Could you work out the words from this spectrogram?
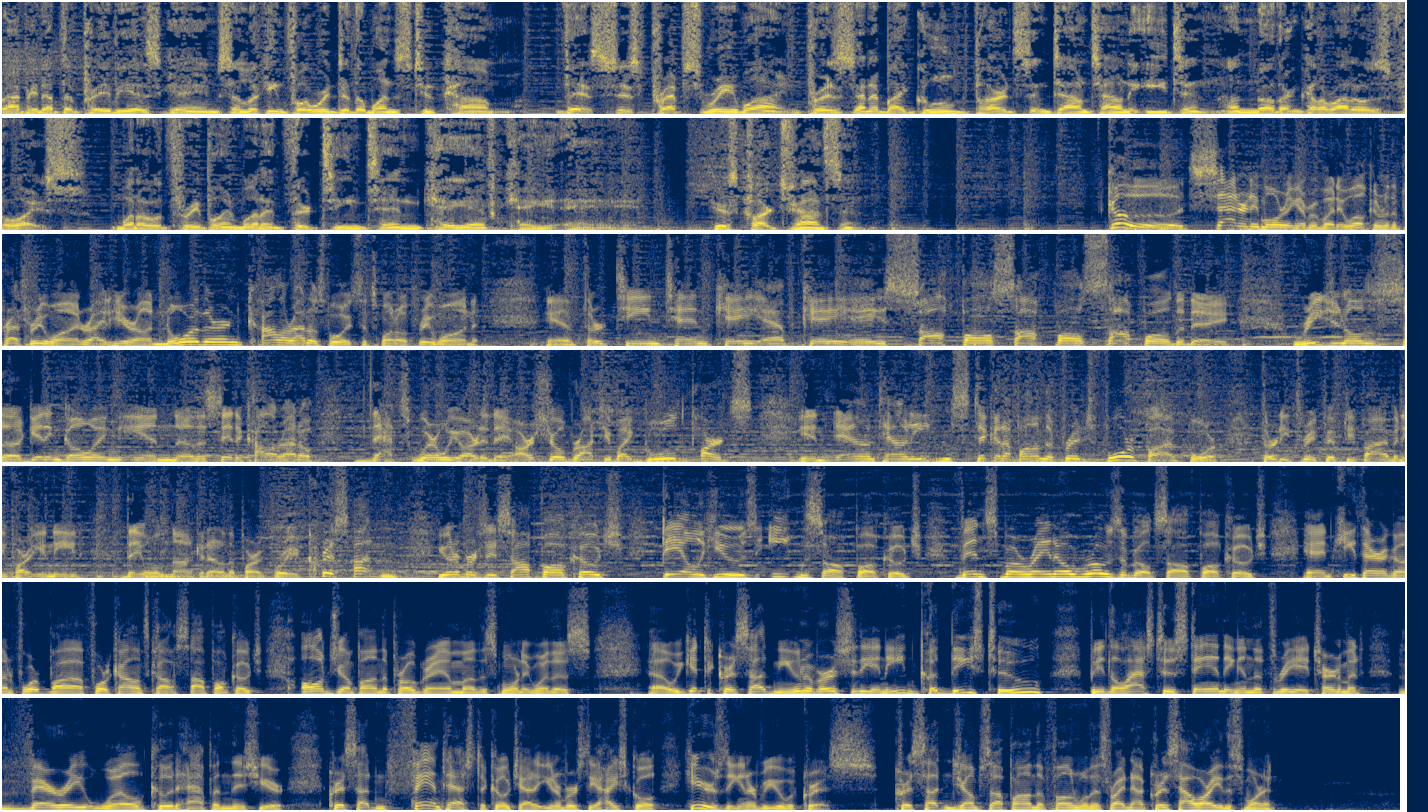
wrapping up the previous games and looking forward to the ones to come. This is Preps Rewind, presented by Gould Parts in downtown Eaton on Northern Colorado's Voice, 103.1 and 1310 KFKA. Here's Clark Johnson. Good Saturday morning, everybody. Welcome to the Preps Rewind right here on Northern Colorado's Voice. It's 1031 and 1310 KFKA. Softball, softball, softball today. Regionals uh, getting going in uh, the state of Colorado. That's where we are today. Our show brought to you by Gould Parts in downtown Eaton. Stick it up on the fridge 454 3355. Any part you need, they will knock it out of the park for you. Chris Hutton, University softball coach. Dale Hughes, Eaton softball coach, Vince Moreno, Roosevelt softball coach, and Keith Aragon, Fort, uh, Fort Collins softball coach, all jump on the program uh, this morning with us. Uh, we get to Chris Hutton, University and Eaton. Could these two be the last two standing in the 3A tournament? Very well could happen this year. Chris Hutton, fantastic coach out at University High School. Here's the interview with Chris. Chris Hutton jumps up on the phone with us right now. Chris, how are you this morning?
